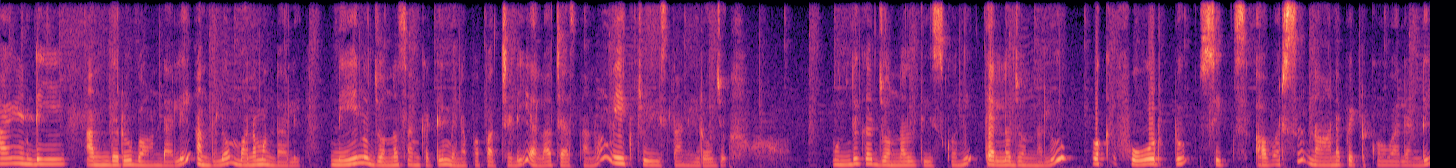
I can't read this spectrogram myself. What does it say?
హాయ్ అండి. అందరూ బాగుండాలి. అందులో మనం ఉండాలి. నేను జొన్న సంకటి మినప పచ్చడి ఎలా చేస్తానో మీకు చూపిస్తాను ఈరోజు. ముందుగా జొన్నలు తీసుకొని తెల్ల జొన్నలు ఒక ఫోర్ టు సిక్స్ అవర్స్ నానబెట్టుకోవాలండి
